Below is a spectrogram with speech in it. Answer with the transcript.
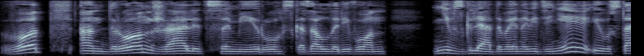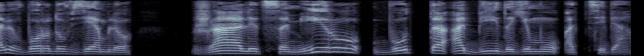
«Вот Андрон жалится миру», — сказал Ларивон, не взглядывая на Веденея и уставив бороду в землю. «Жалится миру, будто обида ему от тебя».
